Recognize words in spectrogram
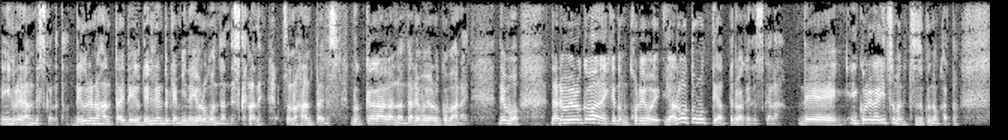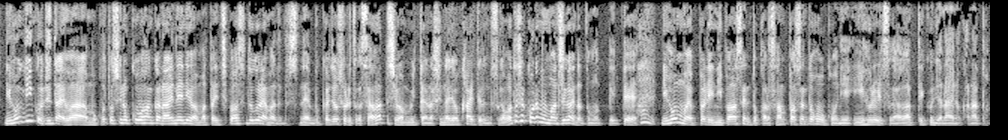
インフレなんですからと。デフレの反対で、デフレの時はみんな喜んだんですからね。その反対です。物価が上がるのは誰も喜ばない。でも、誰も喜ばないけども、これをやろうと思ってやってるわけですから。で、これがいつまで続くのかと。日本銀行自体はもう今年の後半から来年にはまた1%ぐらいまでですね、物価上昇率が下がってしまうみたいなシナリオを書いてるんですが、私はこれも間違いだと思っていて、はい、日本もやっぱり2%から3%方向にインフレ率が上がっていくんじゃないのかなと。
